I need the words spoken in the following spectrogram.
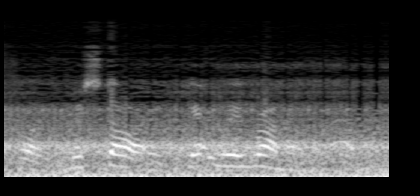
We're starting. Get we're running.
